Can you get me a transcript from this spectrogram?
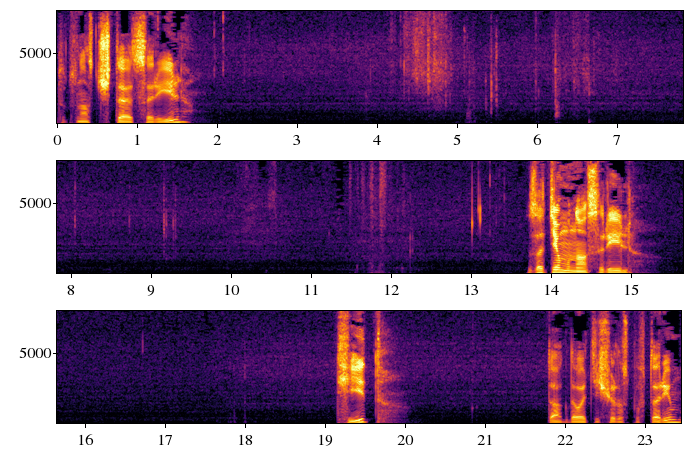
Тут у нас читается риль. Затем у нас риль. Тит. Так, давайте еще раз повторим.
